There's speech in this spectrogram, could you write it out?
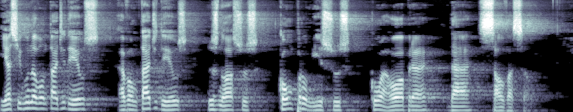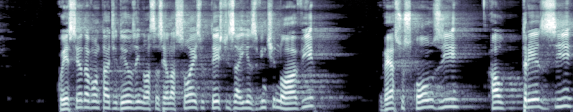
E a segunda vontade de Deus, a vontade de Deus nos nossos compromissos com a obra da salvação. Conhecendo a vontade de Deus em nossas relações, o texto de Isaías 29, versos 11 ao 13,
